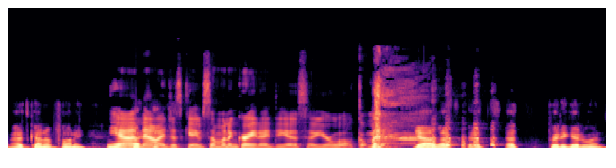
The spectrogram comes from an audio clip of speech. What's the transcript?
that's kind of funny. Yeah, I- now I just gave someone a great idea, so you're welcome. Yeah, that's that's that's a pretty good one.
